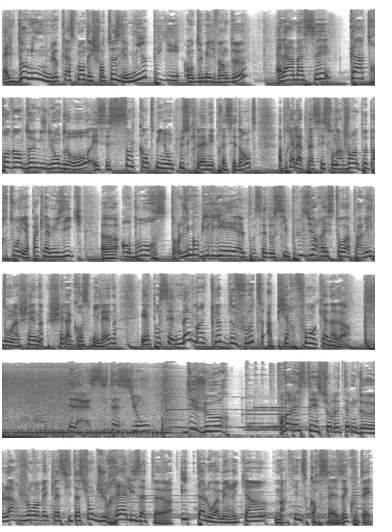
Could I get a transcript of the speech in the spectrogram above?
elle domine le classement des chanteuses les mieux payées en 2022. Elle a amassé 82 millions d'euros et c'est 50 millions de plus que l'année précédente. Après, elle a placé son argent un peu partout. Il n'y a pas que la musique, euh, en bourse, dans l'immobilier. Elle possède aussi plusieurs restos à Paris, dont la chaîne Chez la Grosse Mylène. Et elle possède même un club de foot à Pierrefonds au Canada. La citation du jour. On va rester sur le thème de l'argent avec la citation du réalisateur italo-américain Martin Scorsese. Écoutez.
